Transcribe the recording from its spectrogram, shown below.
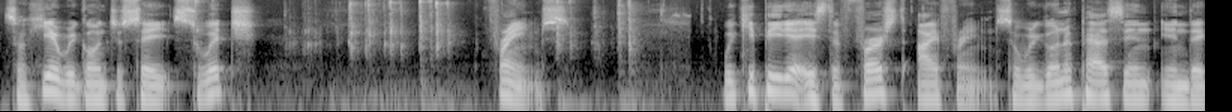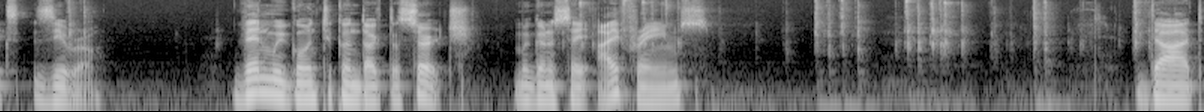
So here we're going to say switch frames. Wikipedia is the first iframe, so we're going to pass in index 0. Then we're going to conduct a search. We're going to say iframes dot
